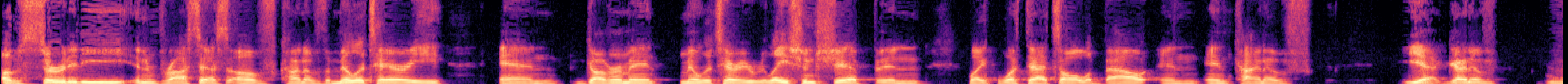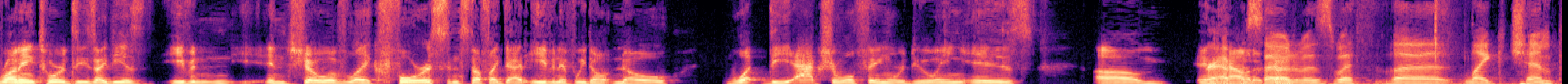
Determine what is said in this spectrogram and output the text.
absurdity in process of kind of the military and government military relationship and like what that's all about and and kind of yeah kind of running towards these ideas even in show of like force and stuff like that even if we don't know what the actual thing we're doing is um and how episode kind of- was with the like chimp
